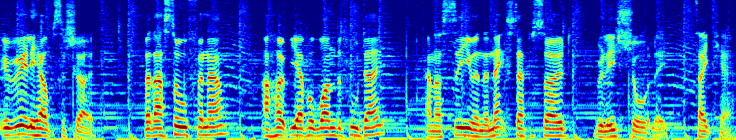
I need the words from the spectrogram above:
It really helps the show. But that's all for now. I hope you have a wonderful day, and I'll see you in the next episode, released shortly. Take care.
